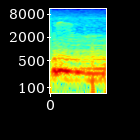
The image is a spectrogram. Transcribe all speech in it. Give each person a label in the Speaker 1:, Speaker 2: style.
Speaker 1: which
